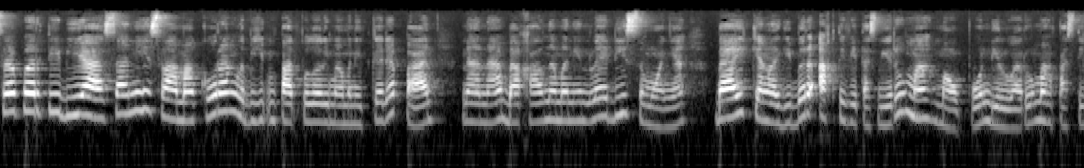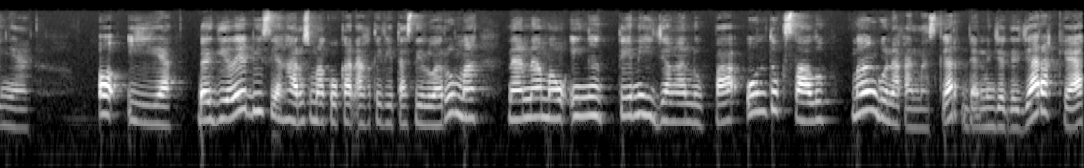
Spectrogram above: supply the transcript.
Seperti biasa nih selama kurang lebih 45 menit ke depan, Nana bakal nemenin ladies semuanya, baik yang lagi beraktivitas di rumah maupun di luar rumah pastinya. Oh iya, bagi ladies yang harus melakukan aktivitas di luar rumah, Nana mau ingetin nih jangan lupa untuk selalu menggunakan masker dan menjaga jarak ya,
